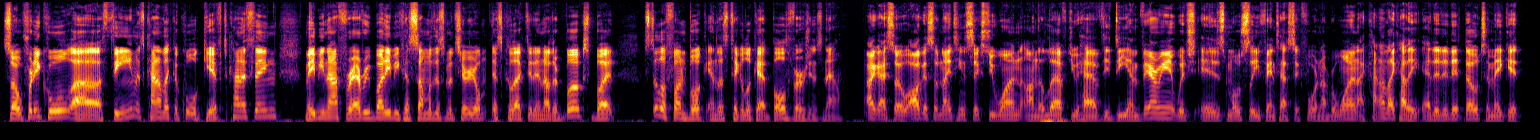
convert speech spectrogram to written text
So pretty cool uh, theme. It's kind of like a cool gift kind of thing. Maybe not for everybody because some of this material is collected in other books, but Still a fun book, and let's take a look at both versions now. All right, guys, so August of 1961, on the left, you have the DM variant, which is mostly Fantastic Four number one. I kind of like how they edited it, though, to make it,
